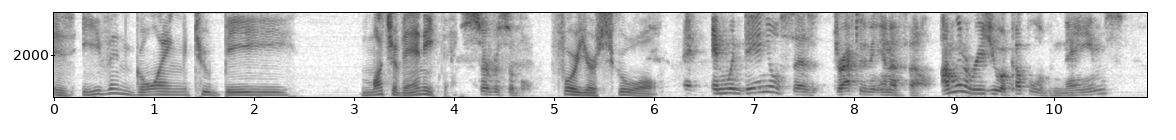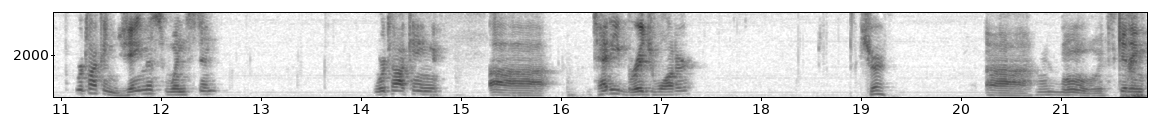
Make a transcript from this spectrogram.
is even going to be much of anything Serviceable. for your school. And, and when Daniel says drafted in the NFL, I'm going to read you a couple of names. We're talking Jameis Winston. We're talking uh, Teddy Bridgewater. Sure. Uh, ooh, it's getting,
